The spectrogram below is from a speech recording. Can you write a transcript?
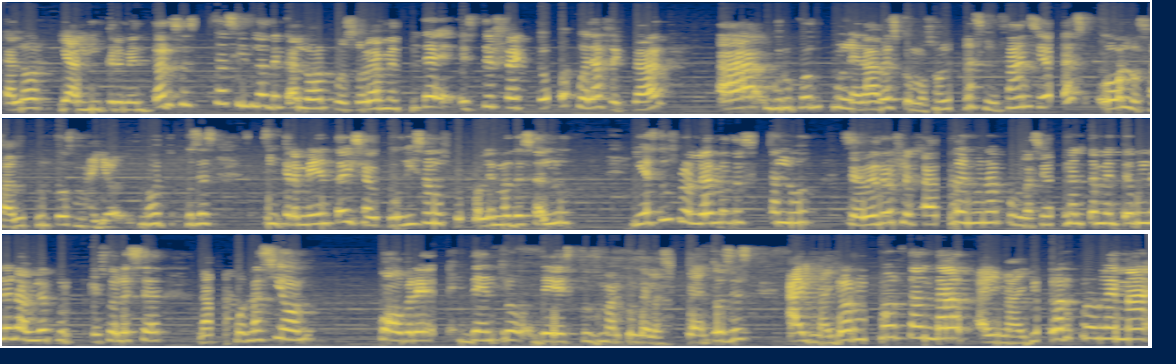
calor y al incrementarse estas islas de calor, pues obviamente este efecto puede afectar a grupos vulnerables como son las infancias o los adultos mayores. Entonces se incrementa y se agudizan los problemas de salud. Y estos problemas de salud se ven reflejados en una población altamente vulnerable porque suele ser la población pobre dentro de estos marcos de la ciudad. Entonces, hay mayor mortandad, hay mayor problema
